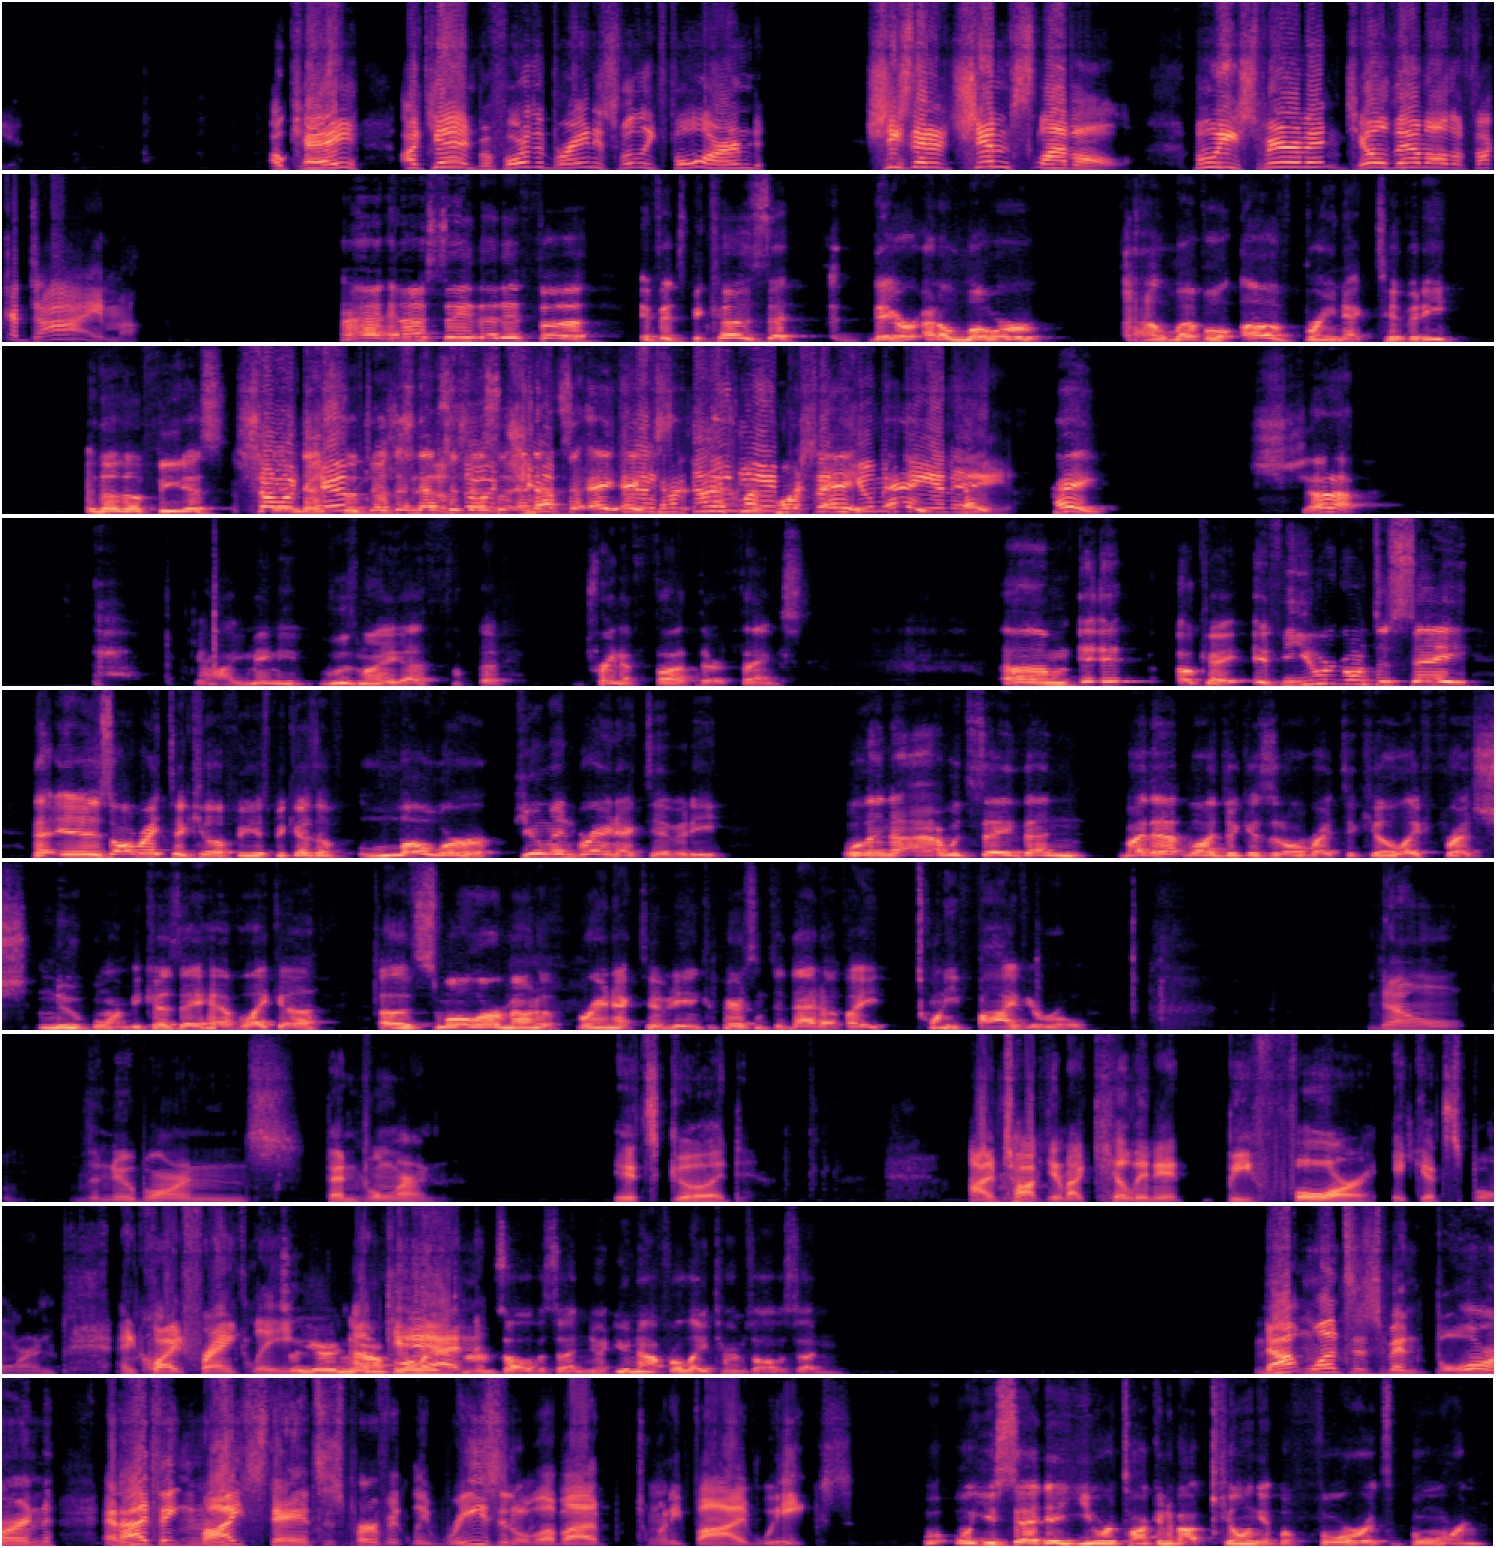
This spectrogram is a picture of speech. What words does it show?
Okay? Again, before the brain is fully formed, she's at a chimps level. But we experiment and kill them all the fucking time. Uh, and I say that if uh, if it's because that they are at a lower uh, level of brain activity, the the fetus. So and a that's chimp, just and that's so, the so a just and that's the, hey hey can I finish my point? 98% Hey, human hey, DNA. Hey, hey, shut up! God, you made me lose my uh, th- uh, train of thought there. Thanks. Um, it, it okay. If you were going to say that it is all right to kill a fetus because of lower human brain activity, well, then I would say then by that logic, is it all right to kill a fresh newborn because they have like a a smaller amount of brain activity in comparison to that of a 25 year old? No, the newborn's been born. It's good. I'm talking about killing it before it gets born. And quite frankly, So you're now for late terms all of a sudden. You're, not for late terms all of a sudden. not once it's been born, and I think my stance is perfectly reasonable about 25 weeks. Well, well, you said that you were talking about killing it before it's born.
